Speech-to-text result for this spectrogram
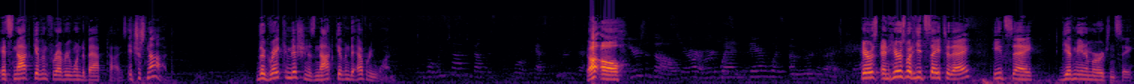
It's not given for everyone to baptize. It's just not. The Great Commission is not given to everyone. But we talked about this before, Pastor Cruz. Uh oh. Years ago, when there was emergency. Here's, and here's what he'd say today he'd say, Give me an emergency.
